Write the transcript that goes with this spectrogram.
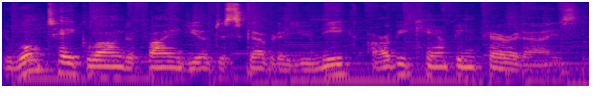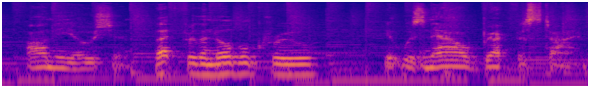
It won't take long to find you have discovered a unique RV camping paradise on the ocean. But for the Noble crew, it was now breakfast time.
